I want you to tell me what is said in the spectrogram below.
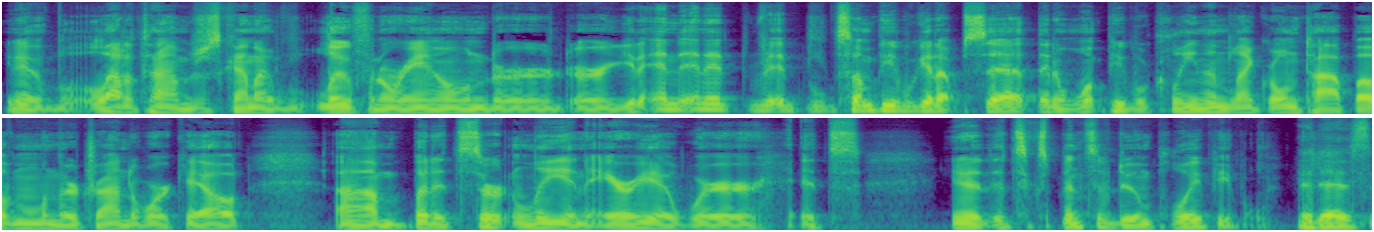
you know, a lot of times just kind of loafing around or, or, you know, and, and it, it, some people get upset. They don't want people cleaning like on top of them when they're trying to work out. Um, but it's certainly an area where it's, you know, it's expensive to employ people. It is,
